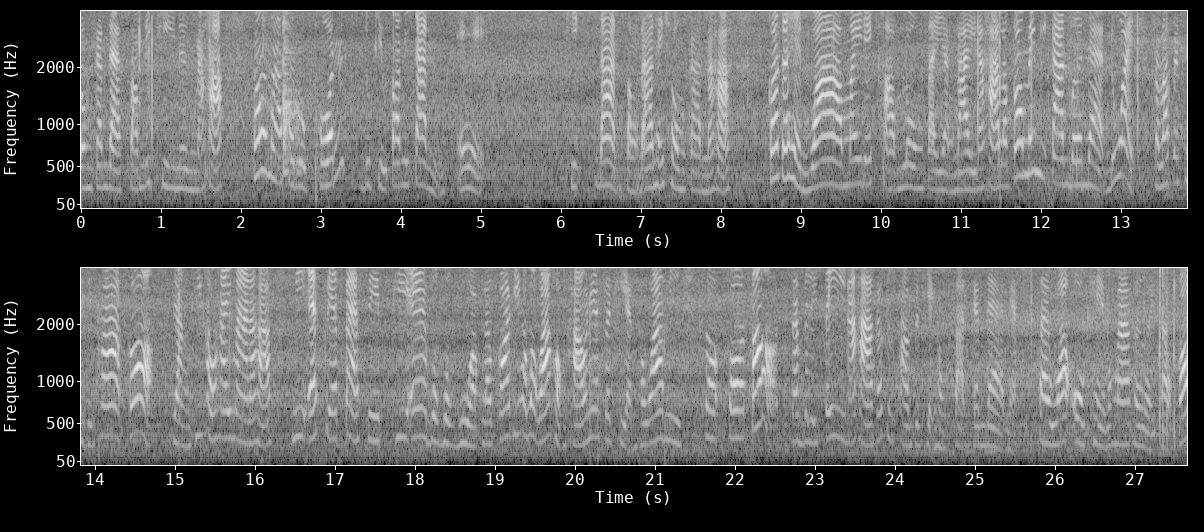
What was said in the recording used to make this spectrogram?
ลงกันแดดซ้ำอีกทีหนึ่งนะคะ ก็มาสรุปพ้นดูผิวตอนนี้กัน เอพลิกด้านสองด้านให้ชมกันนะคะ ก็จะเห็นว่าไม่ได้คล้ำลงแต่อย่างใดนะคะ แล้วก็ไม่มีการเบิร์นแดดด้วยสำหรับประสิทธิภาพก็อย่างที่เขาให้มานะคะ มี SPF 80 PA บวกบวกบวกแล้วก็ที่เขาบอกว่าของเขาเนี่ยเสถียรเพราะว่ามี Photo Stability นะคะ ก็คือความเสถียรของสารกันแดดเนี่ยใส่ว่าโอเคมาก ๆ เลย แต่ก็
